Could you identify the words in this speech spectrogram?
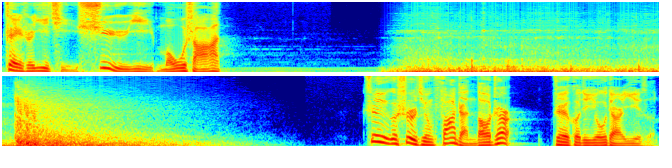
这是一起蓄意谋杀案。这个事情发展到这儿，这可就有点意思了。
